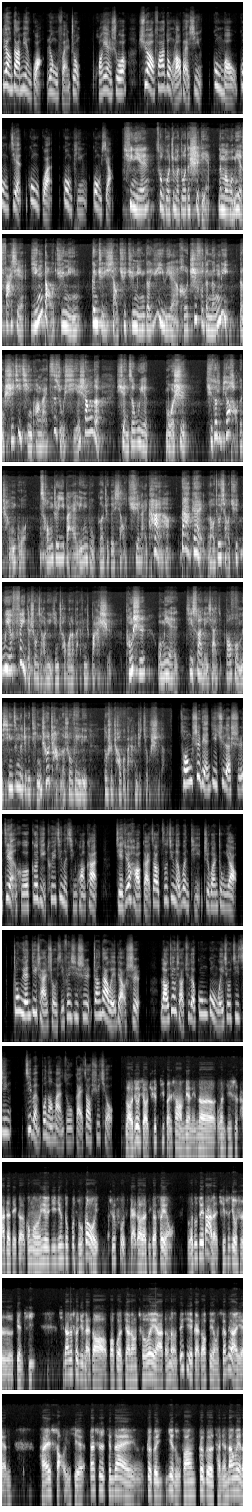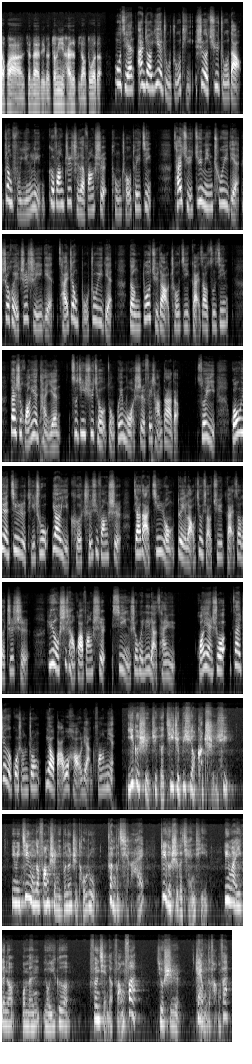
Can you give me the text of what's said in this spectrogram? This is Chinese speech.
量大面广，任务繁重。黄燕说，需要发动老百姓共谋、共建、共管、共评、共享。去年做过这么多的试点，那么我们也发现，引导居民根据小区居民的意愿和支付的能力等实际情况来自主协商的选择物业模式，取得了比较好的成果。从这一百零五个这个小区来看，哈，大概老旧小区物业费的收缴率已经超过了百分之八十。同时，我们也计算了一下，包括我们新增的这个停车场的收费率都是超过百分之九十的。从试点地区的实践和各地推进的情况看。解决好改造资金的问题至关重要。中原地产首席分析师张大伟表示，老旧小区的公共维修基金基本不能满足改造需求。老旧小区基本上面临的问题是，它的这个公共维修基金都不足够支付改造的这个费用。额度最大的其实就是电梯，其他的社区改造，包括加装车位啊等等，这些改造费用相对而言还少一些。但是现在各个业主方、各个产权单位的话，现在这个争议还是比较多的。目前，按照业主主体、社区主导、政府引领、各方支持的方式统筹推进，采取居民出一点、社会支持一点、财政补助一点等多渠道筹集改造资金。但是黄燕坦言，资金需求总规模是非常大的，所以国务院近日提出要以可持续方式加大金融对老旧小区改造的支持，运用市场化方式吸引社会力量参与。黄燕说，在这个过程中要把握好两个方面。一个是这个机制必须要可持续，因为金融的方式你不能只投入赚不起来，这个是个前提。另外一个呢，我们有一个风险的防范，就是债务的防范。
